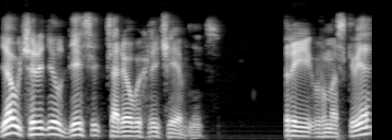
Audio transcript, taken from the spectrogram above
я учредил десять царевых лечебниц. Три в Москве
